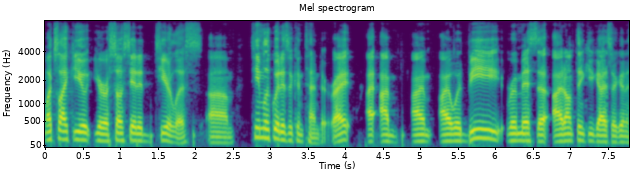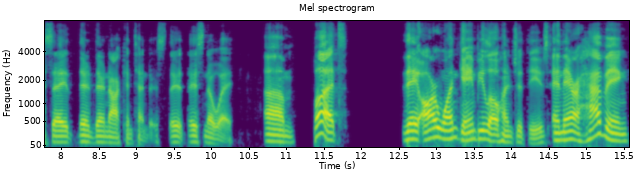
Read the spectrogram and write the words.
much like you, your associated tier lists. Um, Team Liquid is a contender, right? I, I'm I'm I would be remiss. That I don't think you guys are going to say they're they're not contenders. There, there's no way. Um, but they are one game below Hundred Thieves, and they are having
